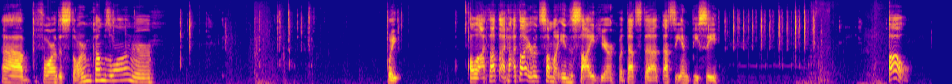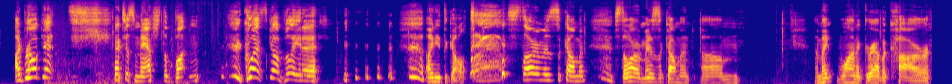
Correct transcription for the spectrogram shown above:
Uh, before the storm comes along, or... Wait. Oh, I thought I, I thought I heard someone inside here, but that's the that's the NPC. Oh, I broke it. I just mashed the button. Quest completed. I need to go. Storm is coming. Storm is coming. Um, I might want to grab a car.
